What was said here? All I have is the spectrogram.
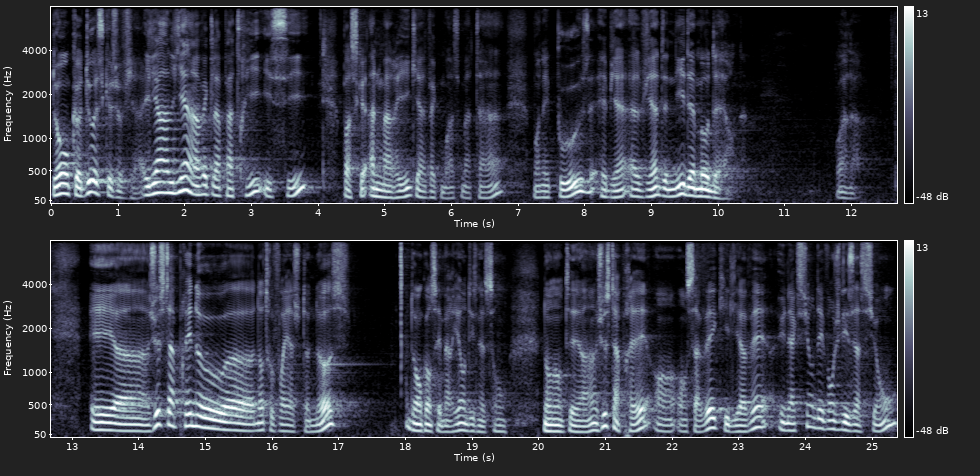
Donc, d'où est-ce que je viens? Il y a un lien avec la patrie ici, parce que Anne-Marie, qui est avec moi ce matin, mon épouse, eh bien, elle vient de Niedermodern. Voilà. Et euh, juste après euh, notre voyage de noces, donc on s'est mariés en 1991, juste après, on, savait qu'il y avait une action d'évangélisation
